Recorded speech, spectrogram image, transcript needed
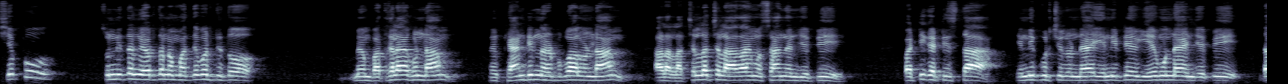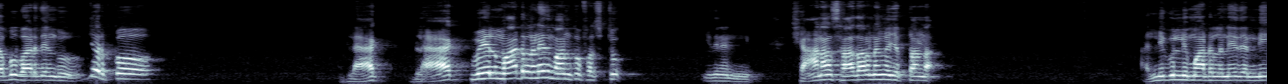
చెప్పు సున్నితంగా ఎవరితోన్నా మధ్యవర్తితో మేము బతకలేకుండాం మేము క్యాంటీన్ నడుపుకోవాలండాం ఆడ లక్షల లచ్చల ఆదాయం వస్తుందని చెప్పి పట్టి కట్టిస్తా ఎన్ని కుర్చీలు ఉన్నాయి ఎన్ని టే- ఏమున్నాయని చెప్పి డబ్బు బారదెంగు. జరుపుకో. బ్లాక్ బ్లాక్మెయిల్ మాటలు అనేది మానుకో ఫస్ట్. ఇది నేను చాలా సాధారణంగా చెప్తాండా. అల్లిగుల్లి మాటలు అనేది అన్ని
